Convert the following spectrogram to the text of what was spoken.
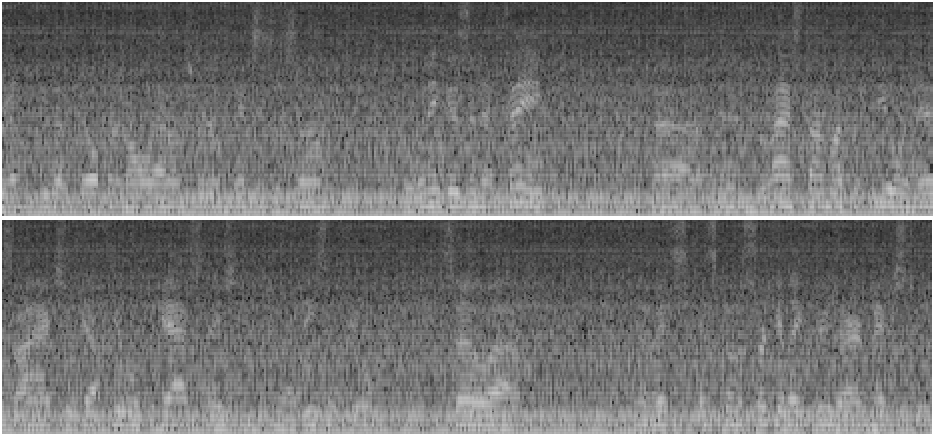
running through that filter and all that. I'm sure it mixes it some. But when it goes in that tank, uh, and the last time I put fuel in this, I actually got fuel at the gas station, uh, diesel fuel. So, uh, you know, it's it's going to circulate through there and mix to it.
